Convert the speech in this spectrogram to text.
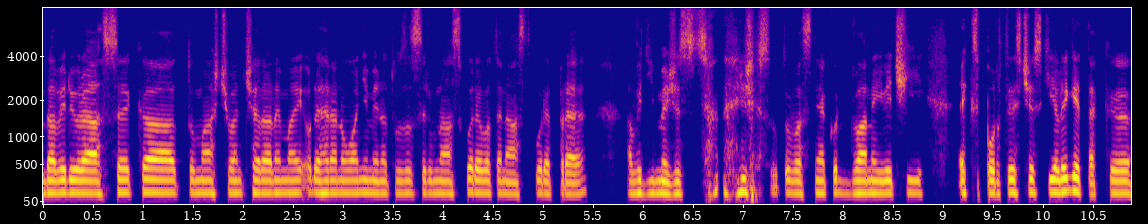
David Jurásek a Tomáš Čvančara nemají odehranou ani minutu za 17 a 19 repre a vidíme, že, že jsou to vlastně jako dva největší exporty z České ligy, tak Um,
